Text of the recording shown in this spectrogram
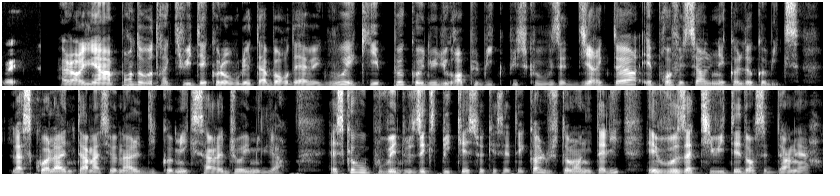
Oui. Alors il y a un pan de votre activité que l'on voulait aborder avec vous et qui est peu connu du grand public puisque vous êtes directeur et professeur d'une école de comics, la Scuola Internazionale di Comics à Reggio Emilia. Est-ce que vous pouvez nous expliquer ce qu'est cette école justement en Italie et vos activités dans cette dernière?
